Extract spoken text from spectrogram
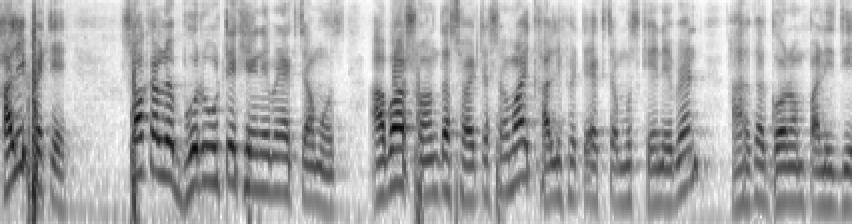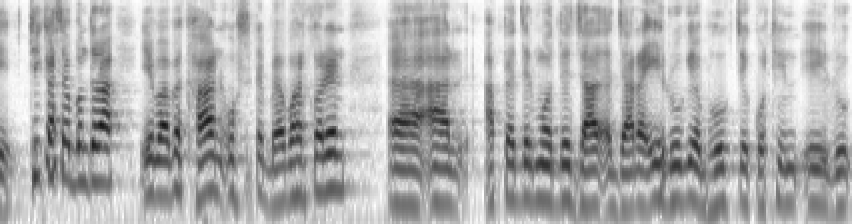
খালি পেটে। সকালে ভোরে উঠে খেয়ে নেবেন এক চামচ, আবার সন্ধ্যা ছয়টার সময় খালি পেটে এক চামচ খেয়ে নেবেন হালকা গরম পানি দিয়ে। ঠিক আছে বন্ধুরা, এভাবে খান, ওষুধটা ব্যবহার করেন আর আপনাদের মধ্যে যারা এই রোগে ভুগছে, কঠিন এই রোগ,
